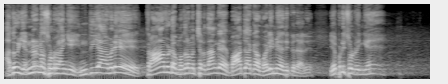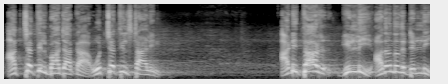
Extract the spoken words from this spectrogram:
அதுவும் என்னென்ன சொல்கிறாங்க இந்தியாவிலே திராவிட முதலமைச்சர் தாங்க பாஜக வலிமையாக இருக்கிறாரு. எப்படி சொல்கிறீங்க அச்சத்தில் பாஜக உச்சத்தில் ஸ்டாலின். அடித்தார் கில்லி அதிர்ந்தது டெல்லி.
